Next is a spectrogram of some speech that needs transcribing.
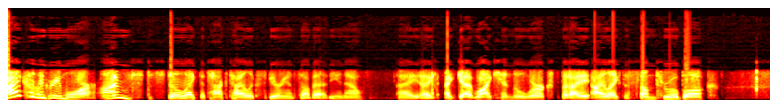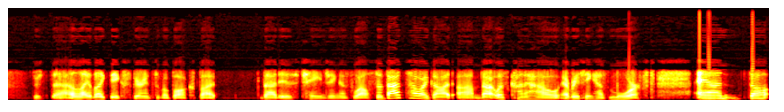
I couldn't agree more. I'm st- still like the tactile experience of it. You know, I, I I get why Kindle works, but I I like to thumb through a book. There's I like the experience of a book, but that is changing as well. So that's how I got. Um, that was kind of how everything has morphed, and the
